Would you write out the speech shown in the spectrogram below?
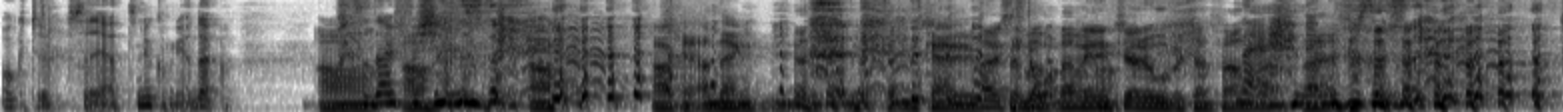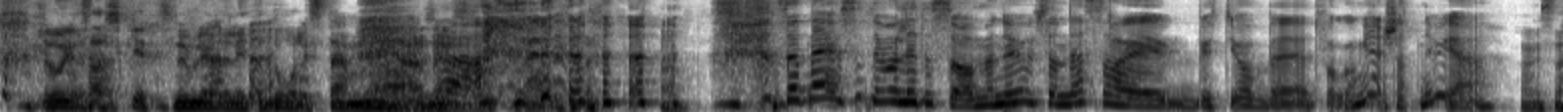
och typ säga att nu kommer jag dö. Ja, Så därför ja, kändes det... ja. Ja, Okej, ja, den, det, det, det kan jag ju Ja, det, förstå. man, man vill inte göra det obekvämt för andra. Nej, nej, men precis. Det var ju taskigt. Nu blev det lite dålig stämning här. precis. så, att, nej, så det var lite så. Men nu sen dess har jag bytt jobb eh, två gånger. Så att nu är jag... Ja, Nu det.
